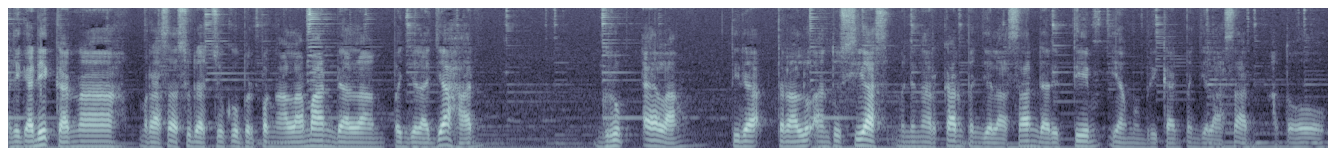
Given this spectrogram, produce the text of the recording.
Adik-adik karena merasa sudah cukup berpengalaman dalam penjelajahan, grup Elang tidak terlalu antusias mendengarkan penjelasan dari tim yang memberikan penjelasan atau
